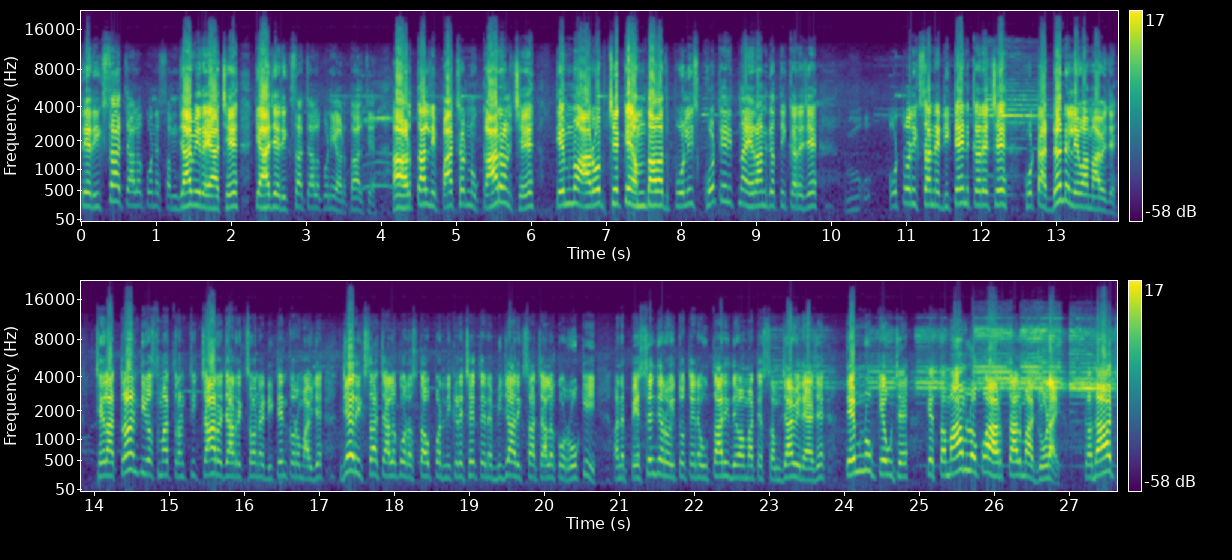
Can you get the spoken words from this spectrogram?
તે રિક્ષા ચાલકોને સમજાવી રહ્યા છે કે આજે રિક્ષા ચાલકોની હડતાલ છે, આ હડતાલની પાછળનું કારણ છે, તેમનો આરોપ છે કે અમદાવાદ પોલીસ ખોટી રીતના હેરાનગતિ કરે છે. ઓટો રિક્ષાને ડિટેન કરે છે, ખોટા દંડ લેવામાં આવે છે. છેલ્લા ત્રણ દિવસમાં ત્રણથી ચાર હજાર રિક્ષાઓને ડિટેન કરવામાં આવી છે. જે રિક્ષા ચાલકો રસ્તા ઉપર નીકળે છે, તેને બીજા રિક્ષા ચાલકો રોકી અને પેસેન્જર હોય તો તેને ઉતારી દેવા માટે સમજાવી રહ્યા છે. તેમનું કેવું છે કે તમામ લોકો આ હડતાલમાં જોડાય. કદાચ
